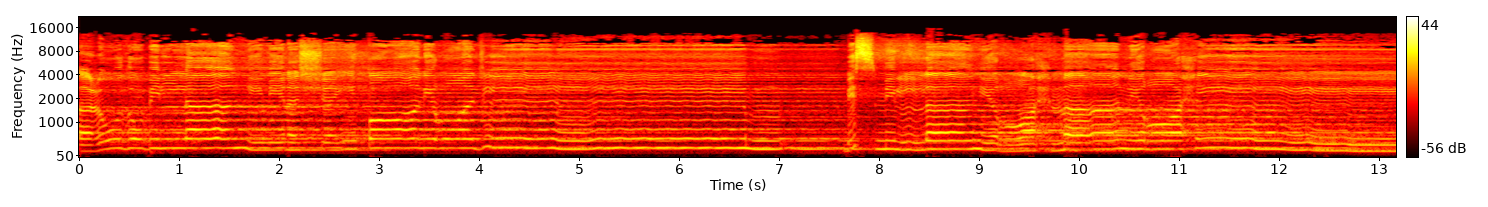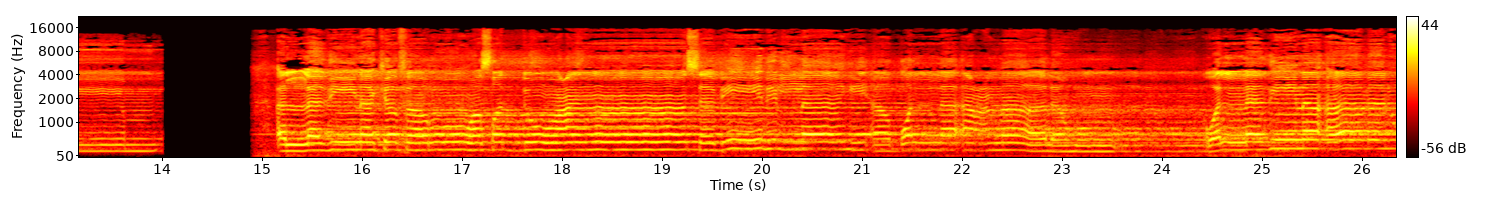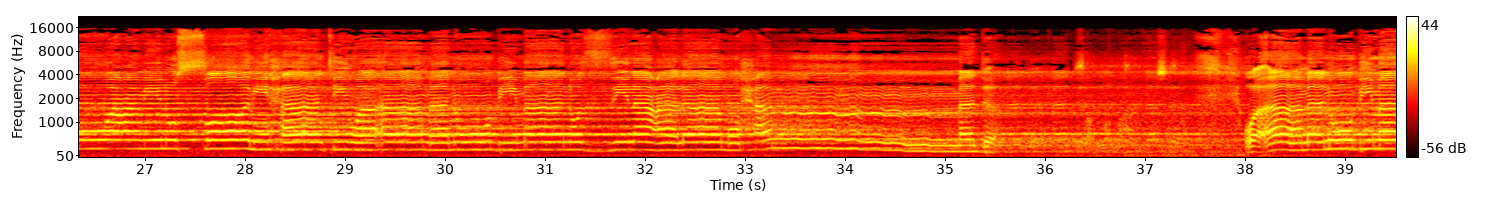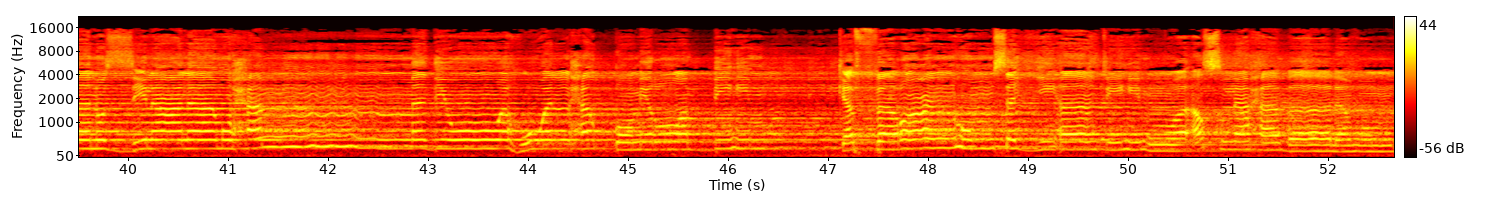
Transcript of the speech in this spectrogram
أعوذ بالله من الشيطان الرجيم. بسم الله الرحمن الرحيم. الذين كفروا وصدوا عن سبيل الله أضل أعمالهم. والذين آمنوا الصالحات وآمنوا بما نزل على محمد وآمنوا بما نزل على محمد وهو الحق من ربهم كفر عنهم سيئاتهم وأصلح بالهم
